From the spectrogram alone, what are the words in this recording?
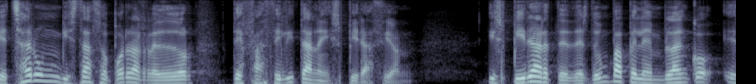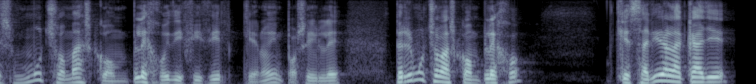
que echar un vistazo por alrededor te facilita la inspiración. Inspirarte desde un papel en blanco es mucho más complejo y difícil, que no imposible, pero es mucho más complejo que salir a la calle,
